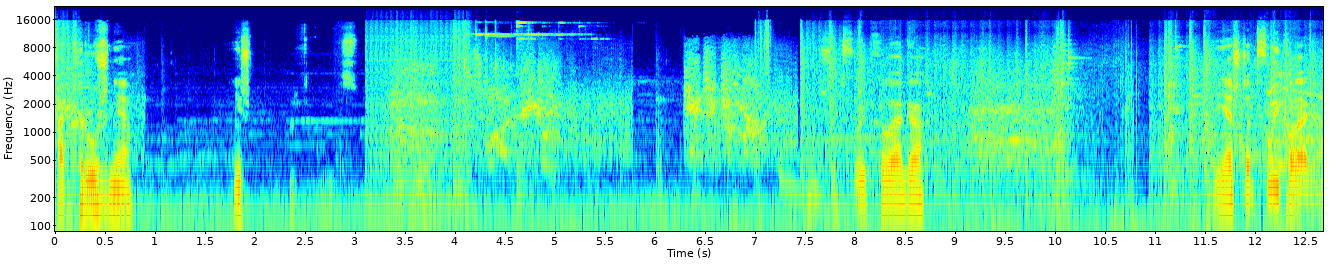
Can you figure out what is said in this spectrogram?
tak różnie niż... Jeszcze twój kolega. I jeszcze twój kolega.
